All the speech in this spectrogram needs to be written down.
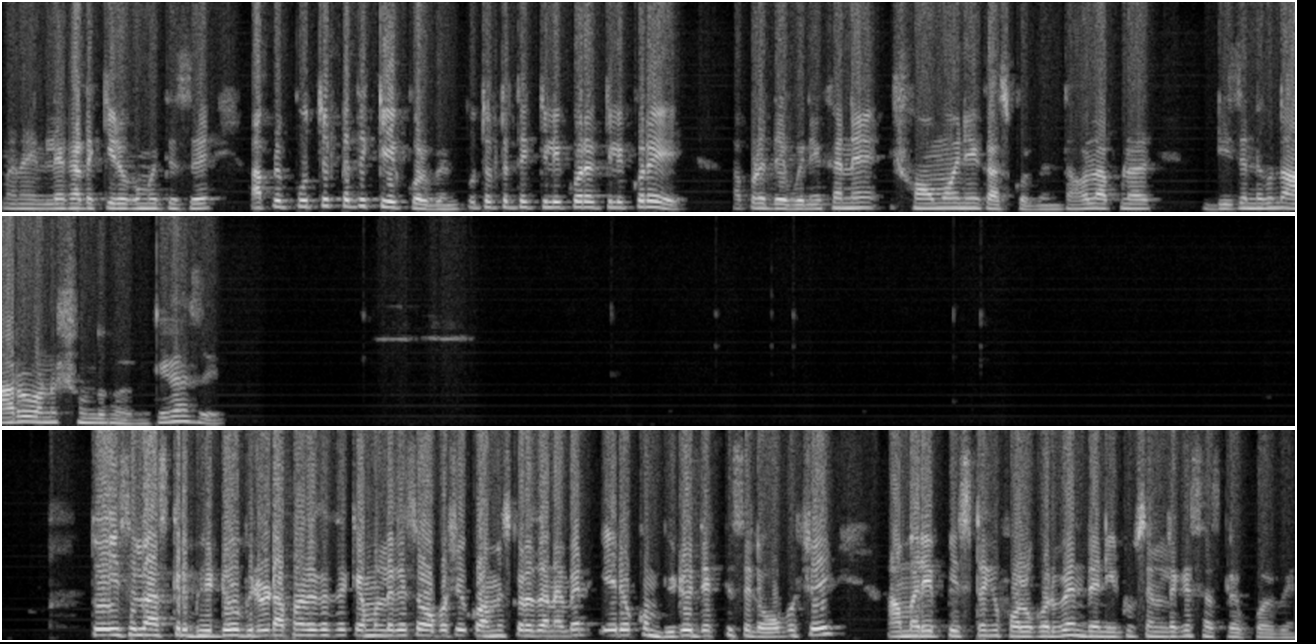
মানে লেখাটা কীরকম হইতেছে? আপনি প্রত্যেকটাতে ক্লিক করবেন। প্রত্যেকটাতে ক্লিক করে ক্লিক করে আপনারা দেখবেন এখানে সময় নিয়ে কাজ করবেন। তাহলে আপনার ডিজাইনটা কিন্তু আরও অনেক সুন্দর হবে, ঠিক আছে? তো এই ছিল আজকের ভিডিও ভিডিওটা আপনাদের কাছে কেমন লেগেছে অবশ্যই কমেন্টস করে জানাবেন। এরকম ভিডিও দেখতে চাইলে অবশ্যই আমার এই পেজটাকে ফলো করবেন দেন ইউটিউব চ্যানেলটাকে সাবস্ক্রাইব করবেন।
